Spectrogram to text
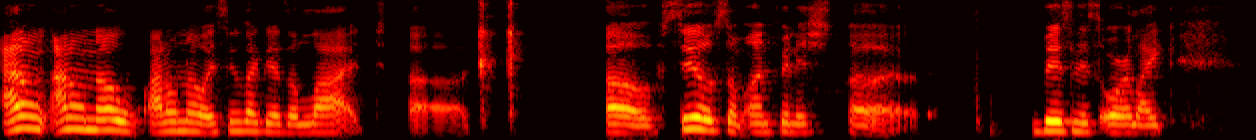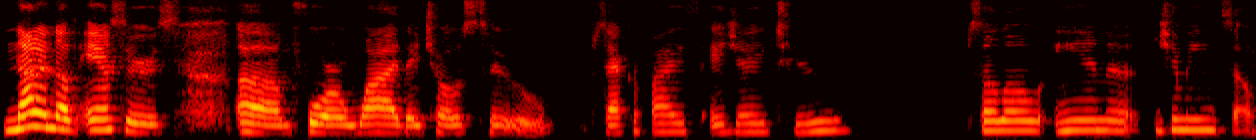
I don't I don't know. I don't know. It seems like there's a lot uh of still some unfinished uh business or like not enough answers um for why they chose to sacrifice AJ to Solo and uh, Jimmy. So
